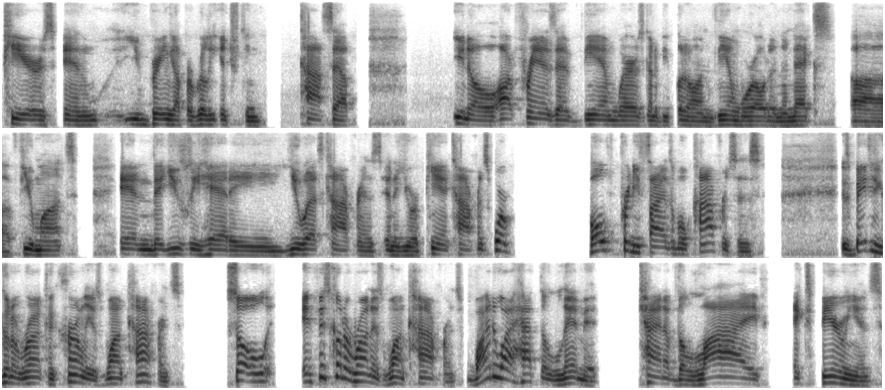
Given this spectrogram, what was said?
peers, and you bring up a really interesting concept. You know, our friends at VMware is going to be put on VMworld in the next uh, few months, and they usually had a U.S. conference and a European conference, were both pretty sizable conferences. Is basically going to run concurrently as one conference. So if it's going to run as one conference, why do I have to limit kind of the live experience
